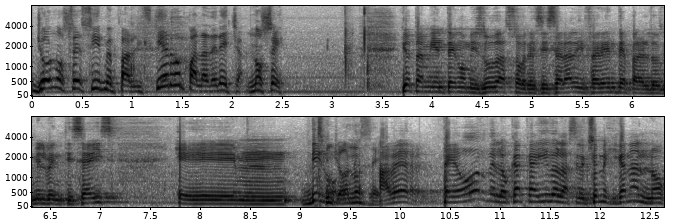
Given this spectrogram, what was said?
yo no sé si irme para la izquierda o para la derecha, no sé. Yo también tengo mis dudas sobre si será diferente para el 2026. Eh, digo, Yo no sé. A ver, peor de lo que ha caído la selección mexicana, no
